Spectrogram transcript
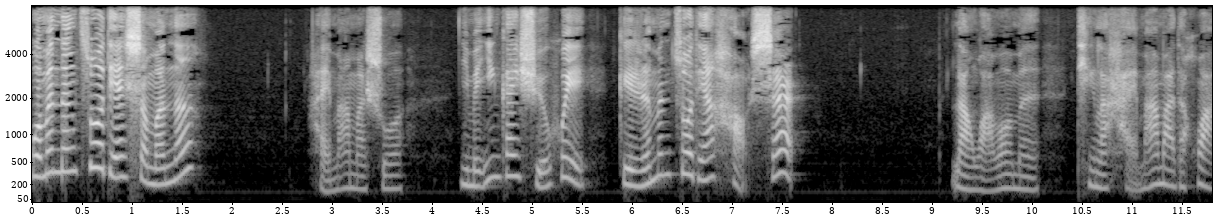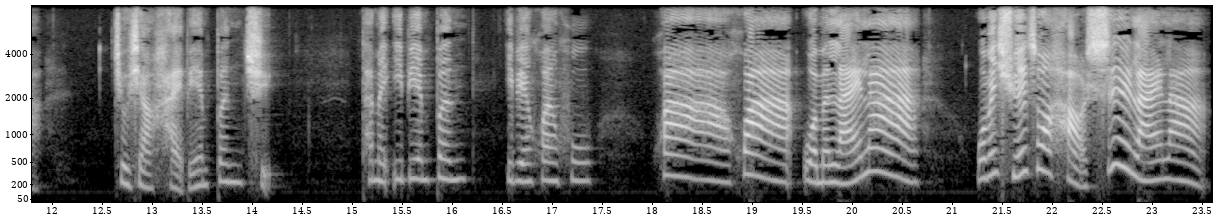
我们能做点什么呢？”海妈妈说：“你们应该学会给人们做点好事儿。”浪娃娃们听了海妈妈的话，就向海边奔去。他们一边奔。一边欢呼：“画画，我们来啦！我们学做好事来啦！”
